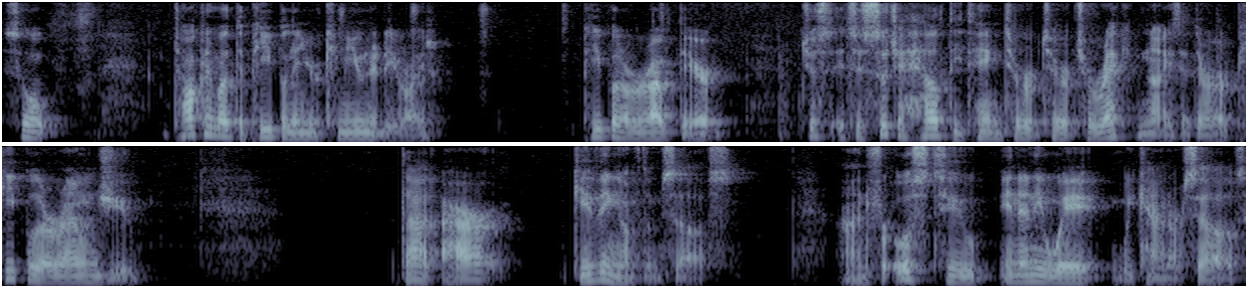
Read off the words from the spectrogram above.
So talking about the people in your community, right? People are out there. Just it's such a healthy thing to, to, to recognize that there are people around you that are giving of themselves. And for us to, in any way we can ourselves,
